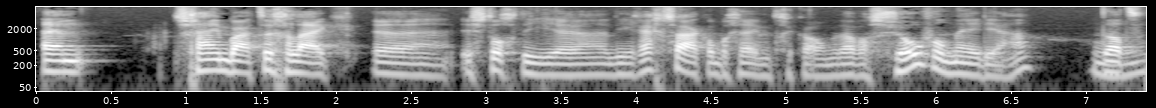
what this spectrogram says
En schijnbaar tegelijk is toch die, die rechtszaak op een gegeven moment gekomen. Daar was zoveel media, dat, Mhm.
